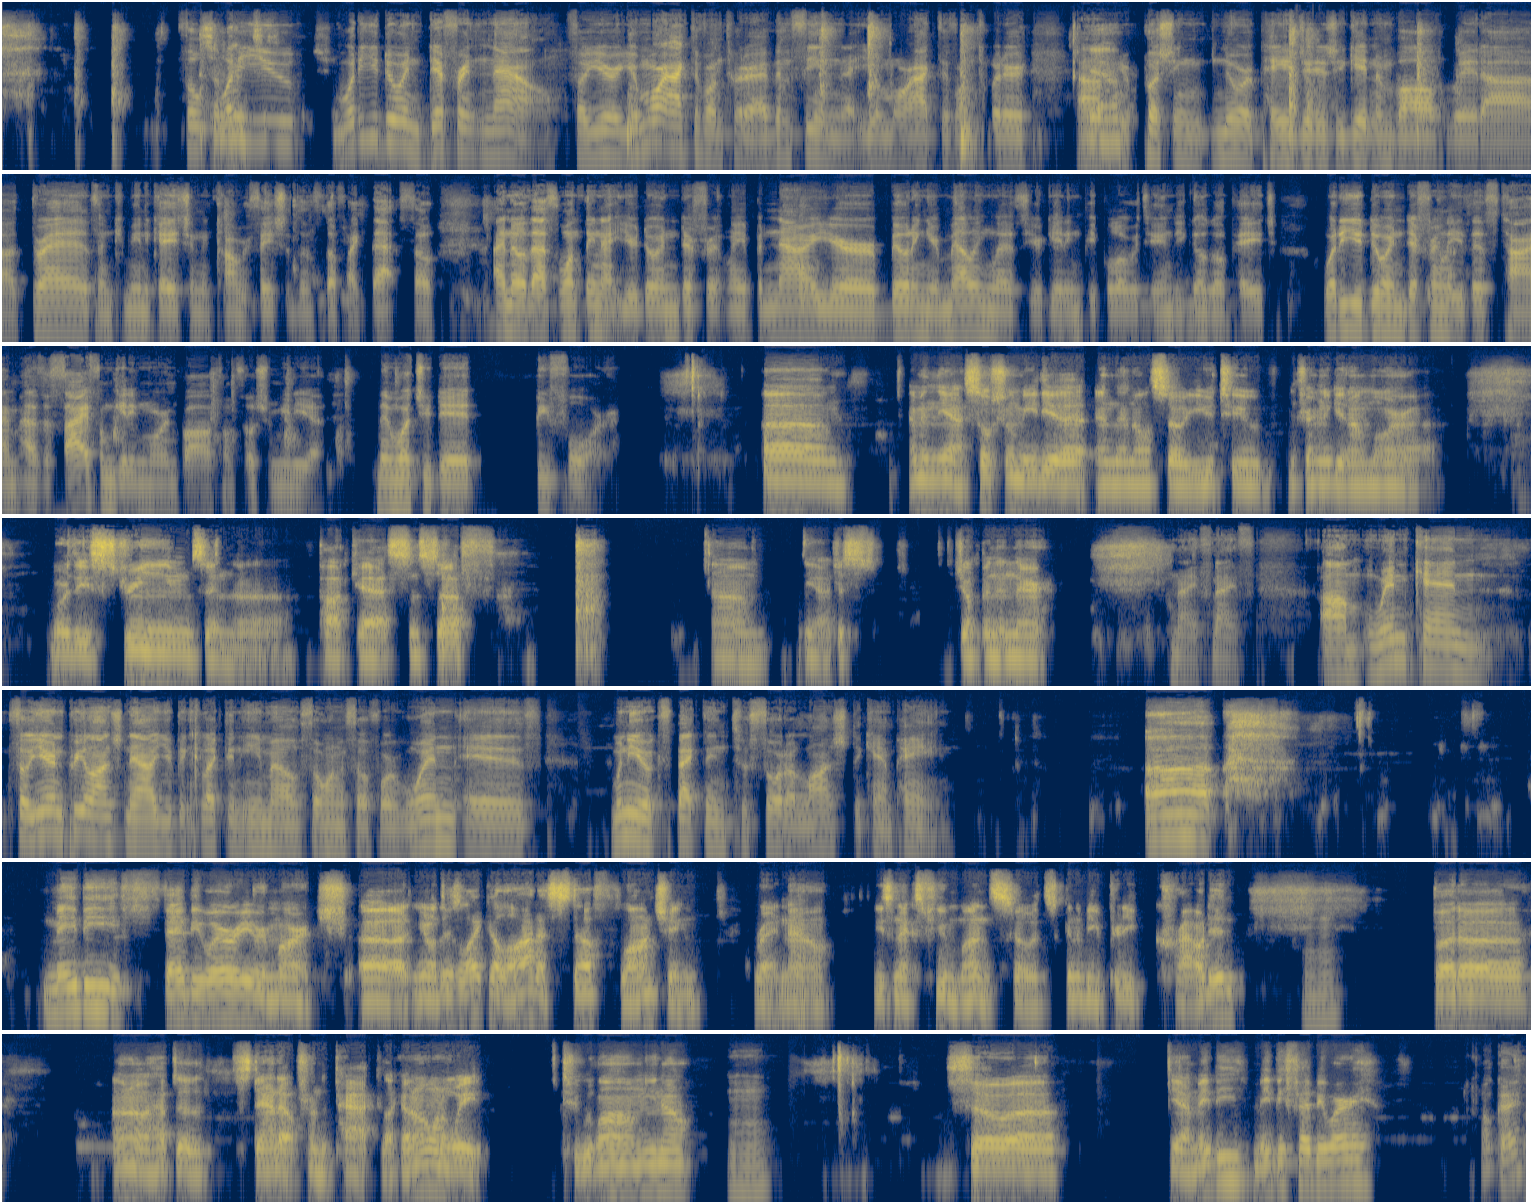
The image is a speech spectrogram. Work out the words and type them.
So some what are you what are you doing different now? So you're you're more active on Twitter. I've been seeing that you're more active on Twitter. Um, Yeah. You're pushing newer pages. You're getting involved with uh, threads and communication and conversations and stuff like that. So I know that's one thing that you're doing differently. But now you're building your mailing list. You're getting people over to your Indiegogo page. What are you doing differently this time, as aside from getting more involved on social media, than what you did before? Um, I mean, yeah, social media, and then also YouTube. I'm trying to get on more, uh, more of these streams and uh, podcasts and stuff. Um, yeah, just jumping in there. Nice, nice. Um, when can so you're in pre-launch now? You've been collecting emails, so on and so forth. When is when are you expecting to sort of launch the campaign? Uh, maybe February or March. Uh, you know, there's like a lot of stuff launching right now these next few months, so it's going to be pretty crowded. Mhm. But uh, I don't know. I have to stand out from the pack. Like I don't want to wait too long, you know. Mm-hmm. So uh, yeah, maybe maybe February. Okay,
